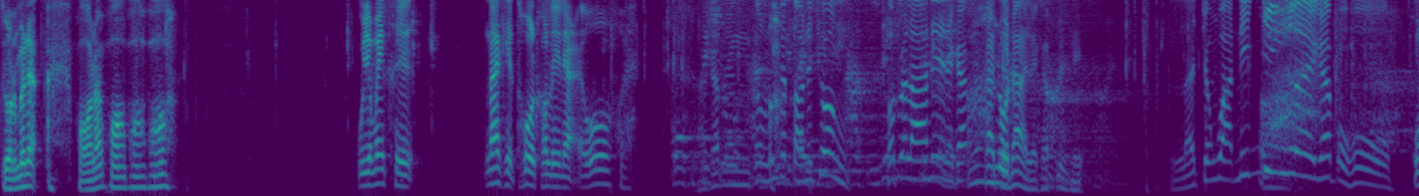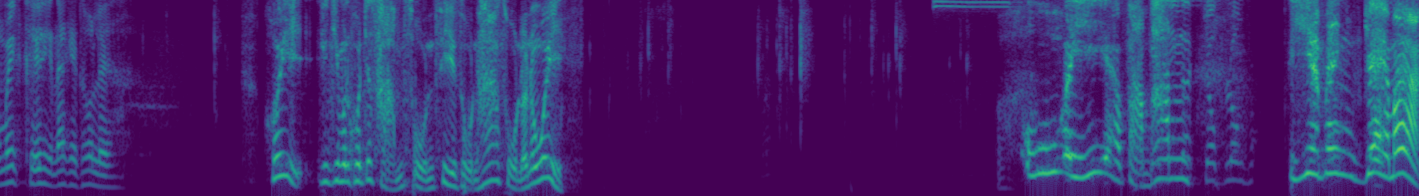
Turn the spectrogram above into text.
โดนไหมเนี่ยพอแล้วพอพอพอกูยังไม่เคยน่าเขตโทษเขาเลยเนี่ย โอ้ย นะครับยังต้องลุ้นกันต่อในช่วงทดเวลานี่นะครับอ่าน่าหลุจะด ได้เลยครับลูกนี้และจังหวะนี้ยิงเลยครับ โอ้โห กูไม่เคยเห็นน่าเขตโทษเลย เฮ้ย จริง ๆ มันควรจะสามศูนย์สี่ศูนย์ห้าศูนย์แล้วนะเว้ย โอ้ยเหี้ยสามพันก็จบลงเฮียแม่งแย่มาก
